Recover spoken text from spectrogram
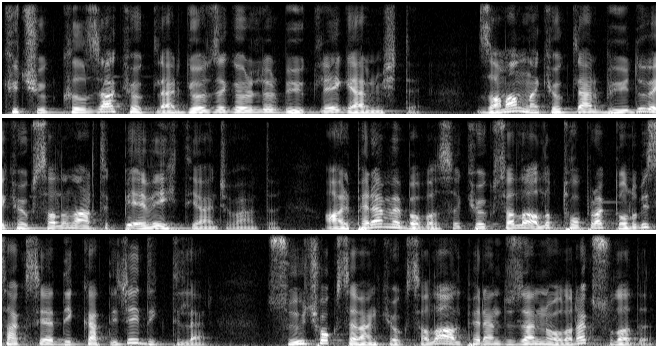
Küçük, kılcal kökler gözle görülür büyüklüğe gelmişti. Zamanla kökler büyüdü ve Köksal'ın artık bir eve ihtiyacı vardı. Alperen ve babası Köksal'ı alıp toprak dolu bir saksıya dikkatlice diktiler. Suyu çok seven Köksal'ı Alperen düzenli olarak suladı.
